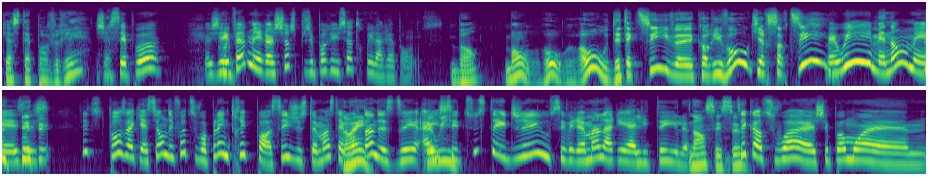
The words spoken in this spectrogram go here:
Que c'était pas vrai? Je sais pas. J'ai fait mes recherches puis j'ai pas réussi à trouver la réponse. Bon. Bon, oh, oh, détective euh, Corriveau qui est ressorti. Mais oui, mais non, mais c'est- tu sais, tu te poses la question, des fois, tu vois plein de trucs passer, justement. C'est Oui. important de se dire, Ben hey, oui. c'est-tu stagé ou c'est vraiment la réalité? Là? Non, c'est ça. Tu sais, quand tu vois, euh, je sais pas moi, euh,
